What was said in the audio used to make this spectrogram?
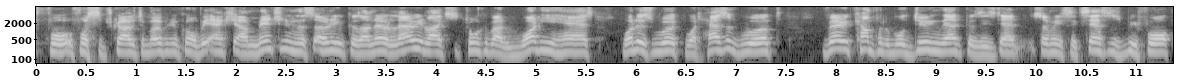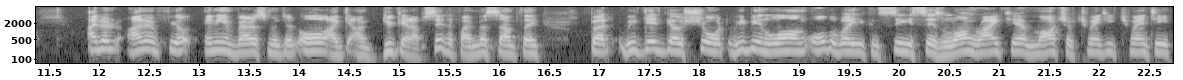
for for subscribers to opening call, we actually I'm mentioning this only because I know Larry likes to talk about what he has, what has worked, what hasn't worked. Very comfortable doing that because he's had so many successes before. I don't I don't feel any embarrassment at all. I, I do get upset if I miss something, but we did go short. We've been long all the way. You can see it says long right here, March of 2020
